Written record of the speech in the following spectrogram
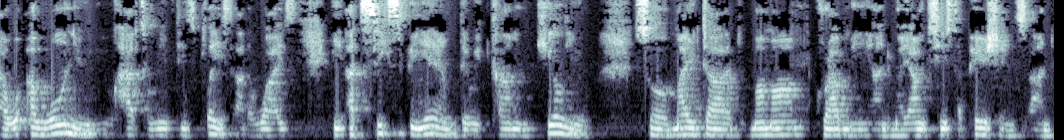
I, I warn you, you have to leave this place. Otherwise, at 6 p.m., they will come and kill you. So my dad, my mom grabbed me and my young sister, Patience, and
